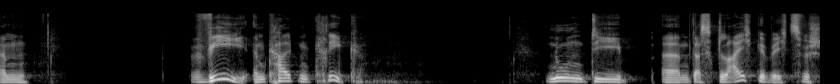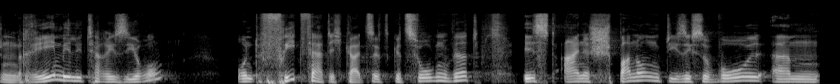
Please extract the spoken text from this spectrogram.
Ähm, wie im Kalten Krieg nun die, ähm, das Gleichgewicht zwischen Remilitarisierung und Friedfertigkeit gezogen wird, ist eine Spannung, die sich sowohl ähm,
